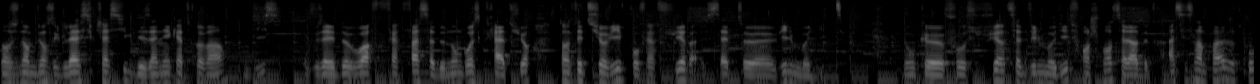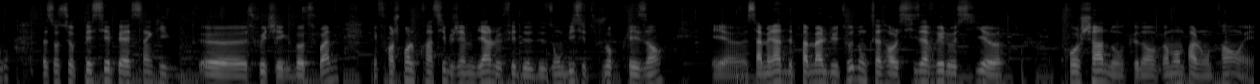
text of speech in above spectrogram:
dans une ambiance glace classique des années 90. Vous allez devoir faire face à de nombreuses créatures, tenter de survivre pour faire fuir cette euh, ville maudite. Donc il euh, faut fuir cette ville maudite, franchement ça a l'air d'être assez sympa je trouve. Ça sort sur PC, PS5, euh, Switch et Xbox One. Et franchement le principe j'aime bien, le fait de zombies c'est toujours plaisant. Et euh, ça m'a l'air d'être pas mal du tout. Donc ça sort le 6 avril aussi euh, prochain, donc dans vraiment pas longtemps. Et,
